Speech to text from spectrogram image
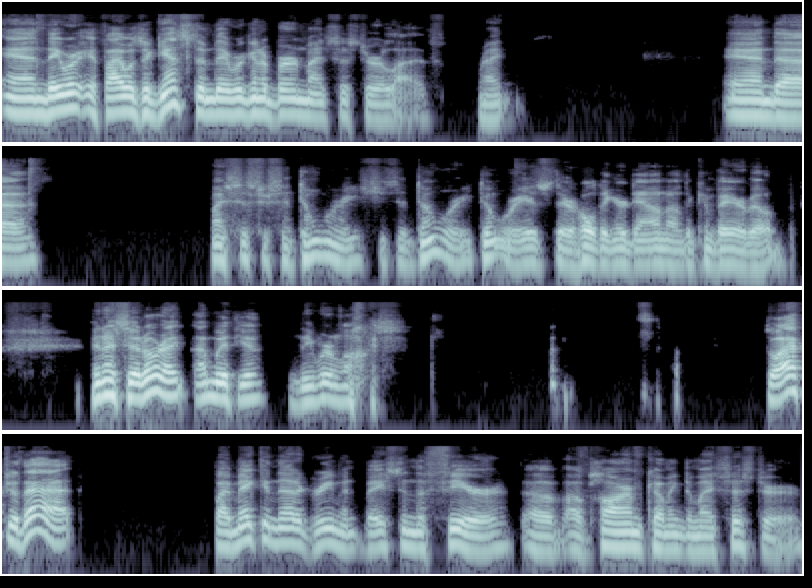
And they were, if I was against them, they were going to burn my sister alive, right? And uh, my sister said, Don't worry. She said, Don't worry, don't worry, as they're holding her down on the conveyor belt. And I said, All right, I'm with you. Leave her alone. so after that, by making that agreement based in the fear of, of harm coming to my sister,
